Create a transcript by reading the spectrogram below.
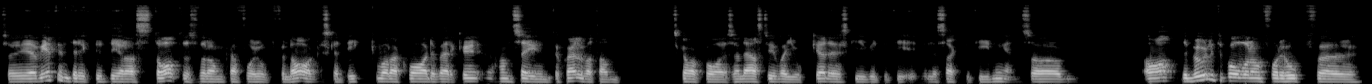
Så jag vet inte riktigt deras status, vad de kan få ihop för lag. Ska Dick vara kvar? Det verkar, han säger ju inte själv att han ska vara kvar. Sen läste vi vad Jocke hade skrivit i, eller sagt i tidningen. Så ja, det beror lite på vad de får ihop för,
